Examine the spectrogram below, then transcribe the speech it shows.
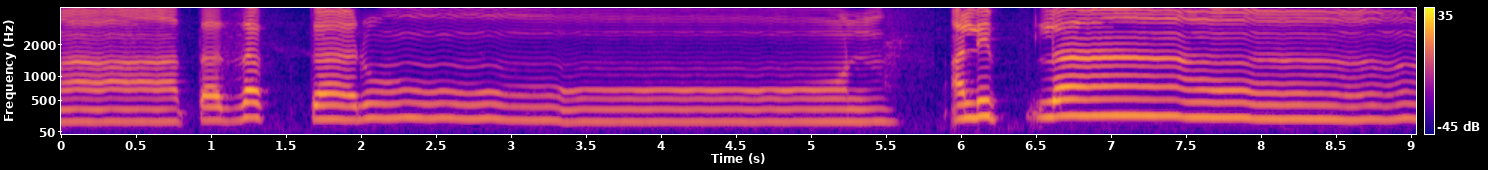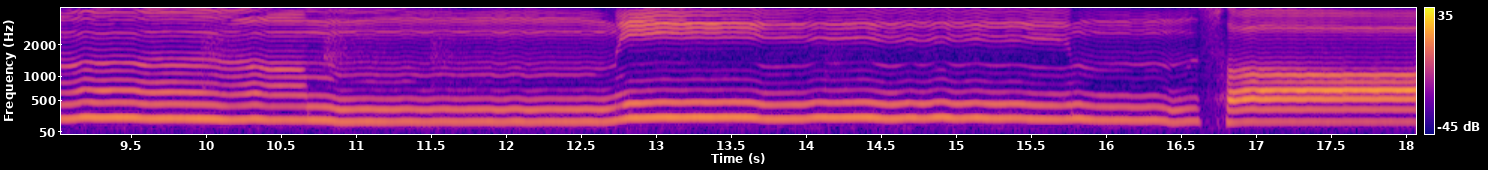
মা তাযাক্কারুন আলিফ লাম صاد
